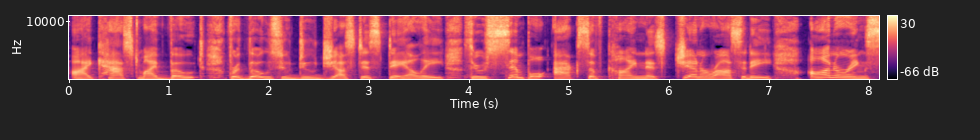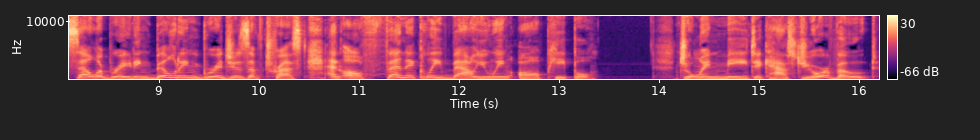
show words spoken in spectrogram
I cast my vote for those who do justice daily through simple acts of kindness, generosity, honoring, celebrating, building bridges of trust, and authentically valuing all people. Join me to cast your vote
